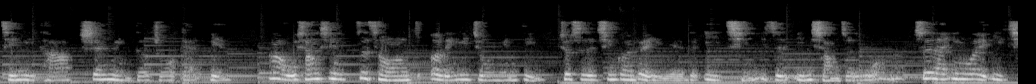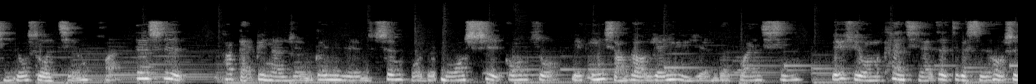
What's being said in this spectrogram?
经历他生命得着改变。那我相信，自从二零一九年底，就是新冠肺炎的疫情一直影响着我们。虽然因为疫情有所减缓，但是。它改变了人跟人生活的模式，工作也影响到人与人的关系。也许我们看起来在这个时候是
